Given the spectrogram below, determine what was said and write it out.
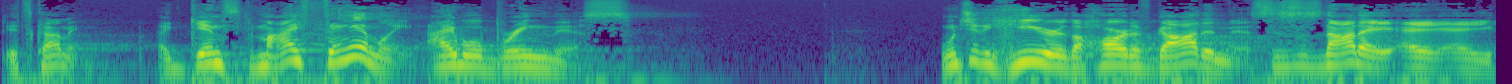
It's coming. Against my family, I will bring this. I want you to hear the heart of God in this. This is not a, a,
